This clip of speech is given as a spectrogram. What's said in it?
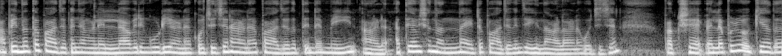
അപ്പോൾ ഇന്നത്തെ പാചകം ഞങ്ങൾ എല്ലാവരും കൂടിയാണ്. കൊച്ചിച്ചനാണ് പാചകത്തിന്റെ മെയിൻ ആൾ അത്യാവശ്യം നന്നായിട്ട് പാചകം ചെയ്യുന്ന ആളാണ് കൊച്ചിച്ചൻ. പക്ഷേ വല്ലപ്പോഴും ഒക്കെ അത്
